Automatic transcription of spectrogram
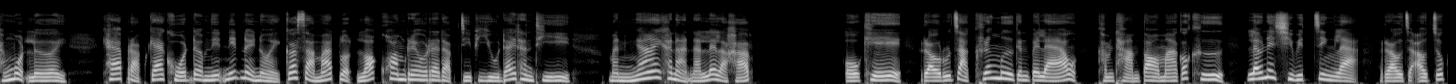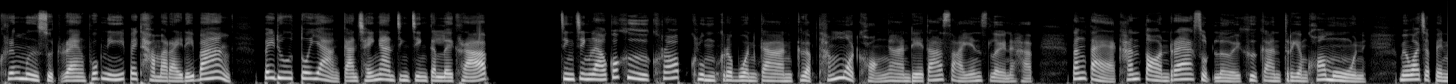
ทั้งหมดเลย แค่ปรับแก้โค้ดเดิมนิด ๆ หน่อย ๆ ก็สามารถปลดล็อกความเร็วระดับ GPU ได้ทันที มันง่ายขนาดนั้นเลยเหรอครับ โอเค เรารู้จักเครื่องมือกันไปแล้วคำถามต่อมาก็คือ แล้วในชีวิตจริงแหละ เราจะเอาเจ้าเครื่องมือสุดแรงพวกนี้ไปทำอะไรได้บ้าง ไปดูตัวอย่างการใช้งานจริง ๆ กันเลยครับ จริง ๆ แล้วก็คือครอบคลุมกระบวนการเกือบทั้งหมดของงาน Data Science เลยนะครับ ตั้งแต่ขั้นตอนแรกสุดเลยคือการเตรียมข้อมูล ไม่ว่าจะเป็น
